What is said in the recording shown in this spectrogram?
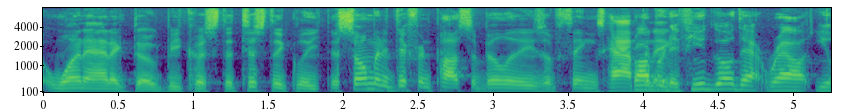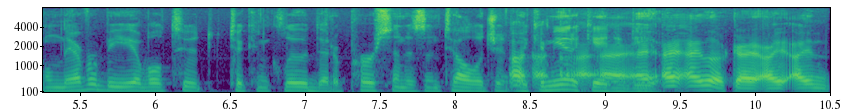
one anecdote because statistically there's so many different possibilities of things happening. Robert, if you go that route, you'll never be able to, to conclude that a person is intelligently communicating to you. I, I, I look. I, I, I th-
